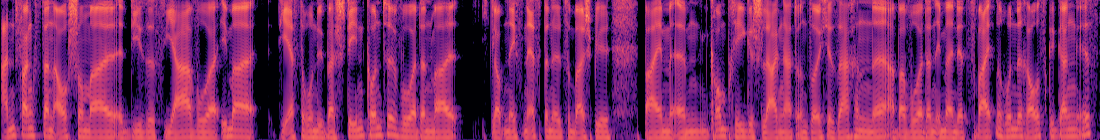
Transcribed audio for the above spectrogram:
anfangs dann auch schon mal dieses Jahr, wo er immer die erste Runde überstehen konnte, wo er dann mal ich glaube, Nathan Espinel zum Beispiel beim ähm, Grand Prix geschlagen hat und solche Sachen, ne? aber wo er dann immer in der zweiten Runde rausgegangen ist.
